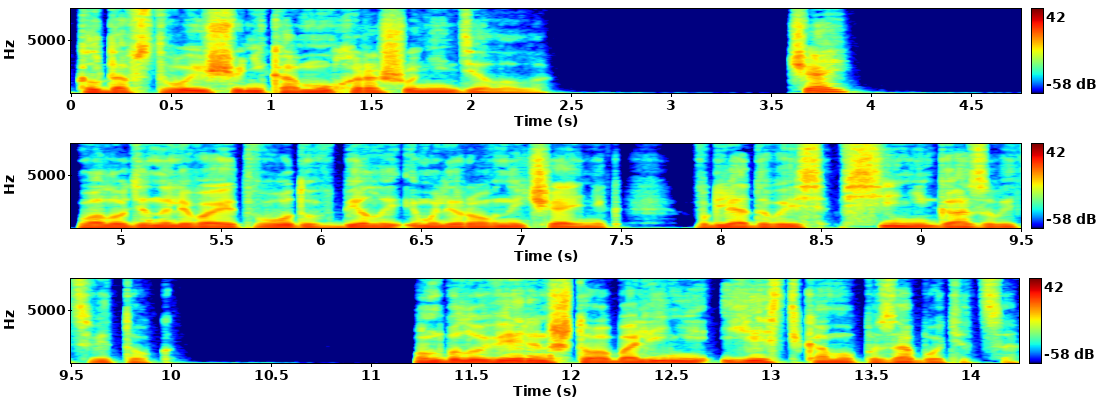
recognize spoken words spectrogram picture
Колдовство еще никому хорошо не делало. Чай? Володя наливает воду в белый эмалированный чайник, вглядываясь в синий газовый цветок. Он был уверен, что об Алине есть кому позаботиться.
